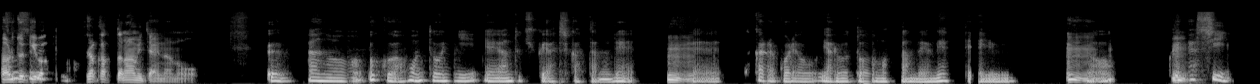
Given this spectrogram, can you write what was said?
ある時は辛かったな、みたいなのを。うん、あの、僕は本当に、えーあの時悔しかったので、うんうん。えーだからこれをやろうと思ったんだよねっていううんうんのを、うん悔しいっ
